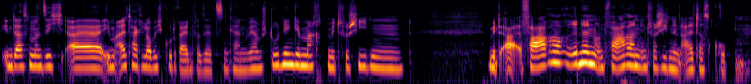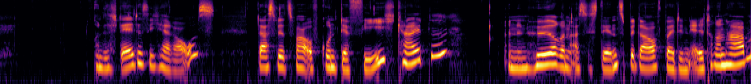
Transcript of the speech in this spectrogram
in das man sich äh, im Alltag, glaube ich, gut reinversetzen kann. Wir haben Studien gemacht mit verschiedenen, mit Fahrerinnen und Fahrern in verschiedenen Altersgruppen. Und es stellte sich heraus, dass wir zwar aufgrund der Fähigkeiten einen höheren Assistenzbedarf bei den Älteren haben,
